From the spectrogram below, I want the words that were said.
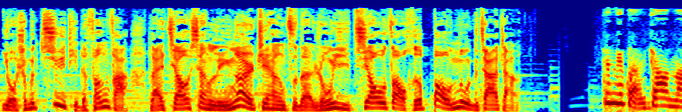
有什么具体的方法来教像灵儿这样子的容易焦躁和暴怒的家长。正面管教呢，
